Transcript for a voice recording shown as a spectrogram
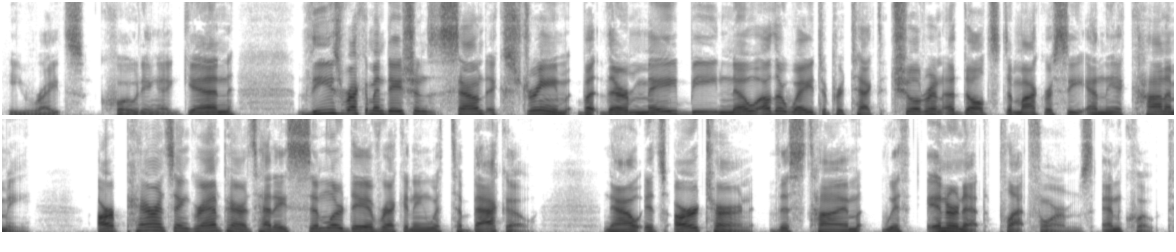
He writes, quoting again, these recommendations sound extreme, but there may be no other way to protect children, adults, democracy, and the economy. Our parents and grandparents had a similar day of reckoning with tobacco. Now it's our turn, this time with internet platforms. End quote.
